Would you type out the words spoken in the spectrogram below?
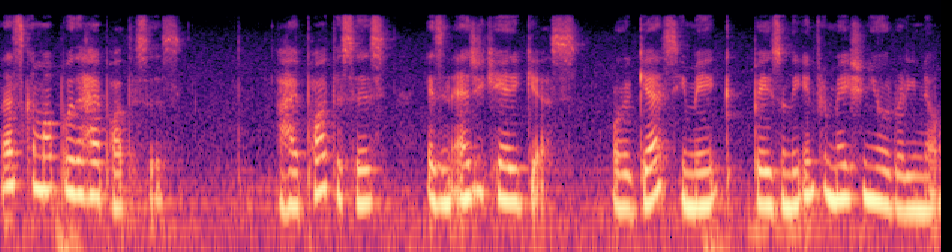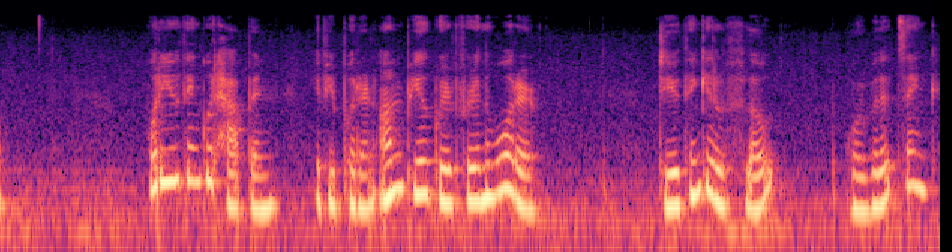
let's come up with a hypothesis. A hypothesis is an educated guess, or a guess you make based on the information you already know. What do you think would happen if you put an unpeeled grapefruit in the water? Do you think it'll float or will it sink?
